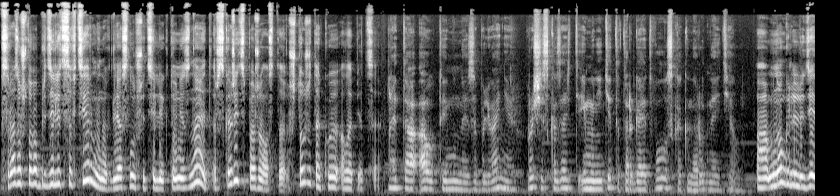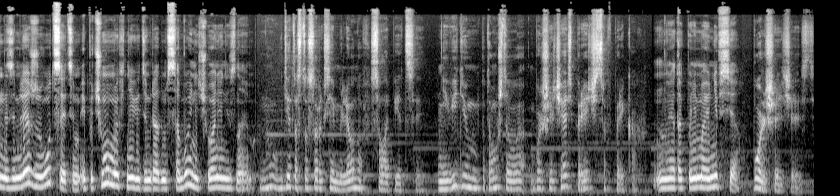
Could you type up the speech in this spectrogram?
Сразу, чтобы определиться в терминах для слушателей, кто не знает, расскажите, пожалуйста, что же такое аллопеция? Это аутоиммунное заболевание. Проще сказать, иммунитет отторгает волос, как и народное тело. А много ли людей на Земле живут с этим, и почему мы их не видим рядом с собой, ничего они не знаем? Ну, где-то 147 миллионов с аллопецией. Не видим, потому что большая часть прячется в париках. Ну, я так понимаю, не все. Большая часть.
